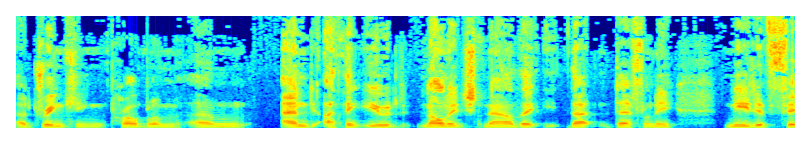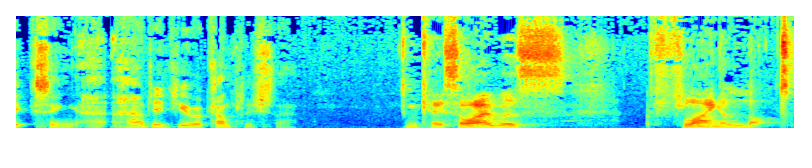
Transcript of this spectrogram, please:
a drinking problem. Um, and I think you acknowledged now that that definitely needed fixing. How did you accomplish that? Okay, so I was flying a lot.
